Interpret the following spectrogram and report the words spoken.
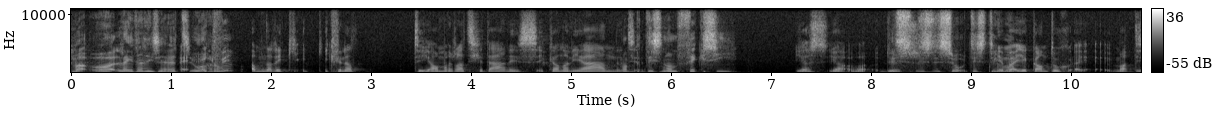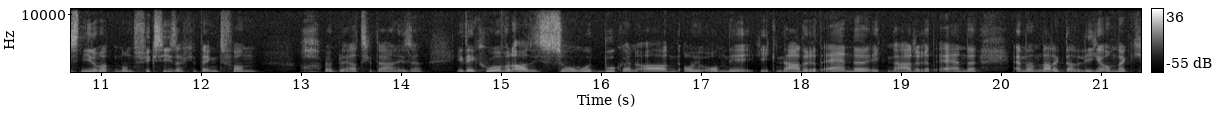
Maar wat, leg dat eens uit. Waarom? Ik omdat ik, ik, ik vind dat te jammer dat het gedaan is. Ik kan dat niet aan. Maar het is non-fictie. Yes, ja, wat, dus? Het is, het is zo, het is ja, maar je kan toch... eh, Maar het is niet omdat het non-fictie is dat je denkt van... Oh, ik ben blij dat het gedaan is. Hè. Ik denk gewoon van, oh, dit is zo'n goed boek. En oh, oh, oh nee, ik, nader het einde, ik nader het einde. En dan laat ik dat liggen, omdat ik...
